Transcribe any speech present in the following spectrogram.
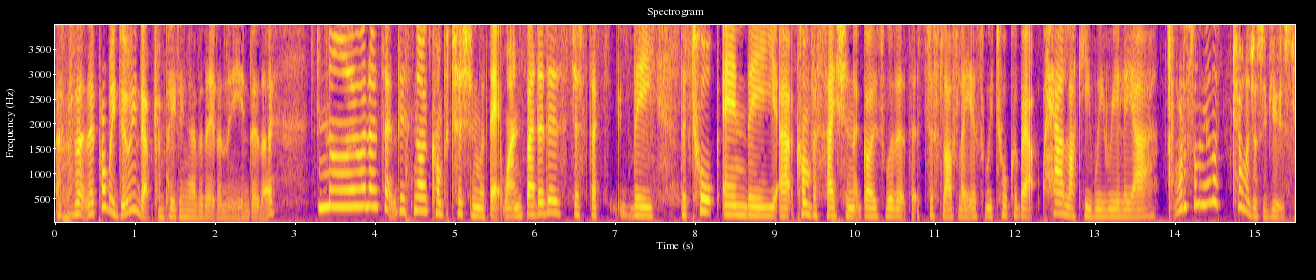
They they probably do end up competing over that in the end, do they? No, I don't think there's no competition with that one, but it is just the the the talk and the uh, conversation that goes with it that's just lovely as we talk about how lucky we really are. What are some of the other challenges you've used?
